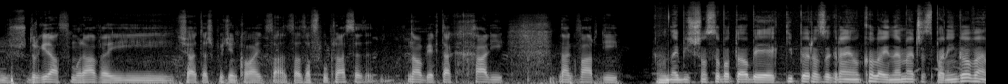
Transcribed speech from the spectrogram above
już drugi raz murawę i trzeba też podziękować za, za, za współpracę na obiektach hali, na Gwardii. W najbliższą sobotę obie ekipy rozegrają kolejne mecze sparingowe.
